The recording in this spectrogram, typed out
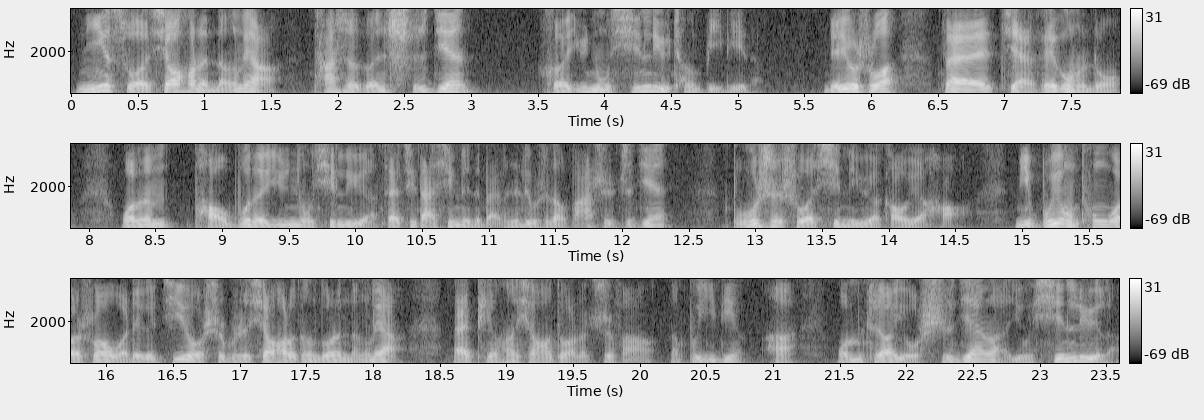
你所消耗的能量，它是跟时间和运动心率成比例的。也就是说，在减肥过程中，我们跑步的运动心率啊，在最大心率的百分之六十到八十之间，不是说心率越高越好。你不用通过说我这个肌肉是不是消耗了更多的能量来平衡消耗多少的脂肪，那不一定哈。我们只要有时间了，有心率了，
